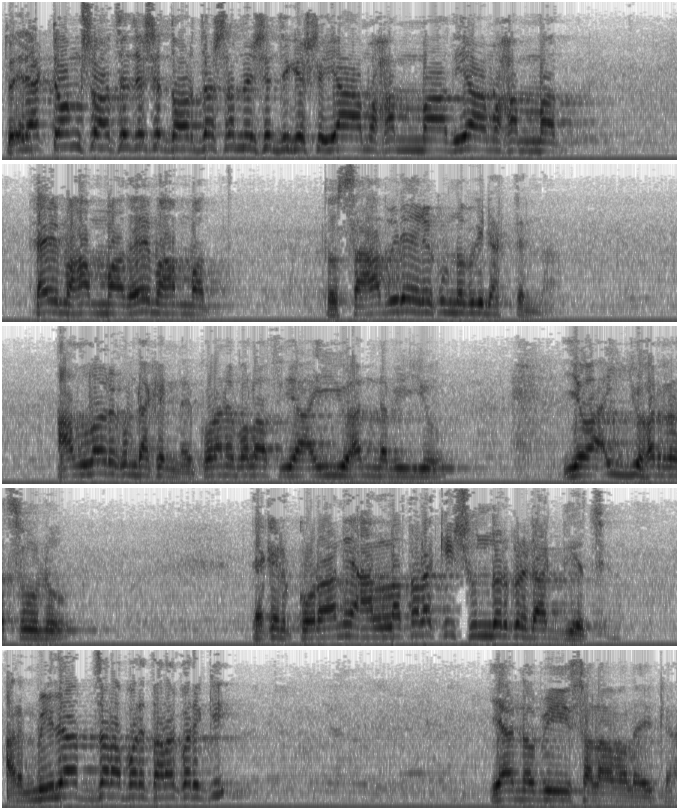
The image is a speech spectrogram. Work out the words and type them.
তো এর একটা অংশ আছে যে সে দরজার সামনে এসে জিজ্ঞেস ইয়া মোহাম্মদ ইয়া মোহাম্মদ। হে মোহাম্মদ হে মোহাম্মদ। তো সাহাবিরা এরকম নবীকে ডাকতেন না। আল্লাহ এরকম ডাকেন নাই। কোরআনে বলা আছে, ইয়া আইয়ুহান নবী ইয়া আইয়ুহার রসুল। দেখেন কোরআনে আল্লাহ তালা কি সুন্দর করে ডাক দিয়েছে আর মিলাদ যারা পরে তারা করে কি? ইয়া নবী, সালাম আলাইকা।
